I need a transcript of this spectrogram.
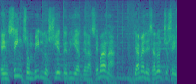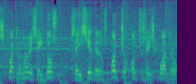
en Simpsonville los siete días de la semana. Llámeles al 864-962-6728,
